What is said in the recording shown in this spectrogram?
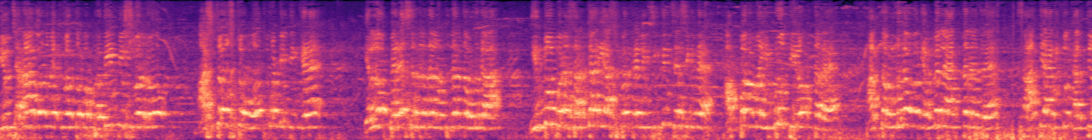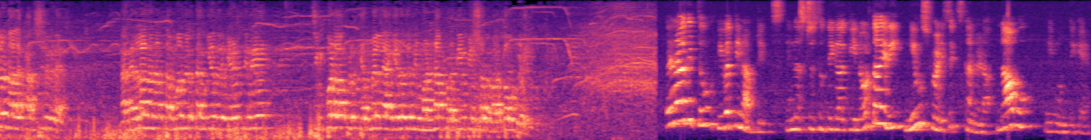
ನೀವು ಚೆನ್ನಾಗಿ ಓದ್ಬೇಕು ಇವತ್ತು ಒಬ್ಬ ಪ್ರದೀಪ್ ಈಶ್ವರು ಅಷ್ಟಷ್ಟು ಓದ್ಕೊಂಡಿದ್ದಕ್ಕೆ ಎಲ್ಲೋ ಬೆರೆ ಸಂದ್ರದಲ್ಲಿ ಹುಟ್ಟಿದಂತ ಹುಡುಗ. ಹಿಂದೂಪುರ ಸರ್ಕಾರಿ ಆಸ್ಪತ್ರೆಯಲ್ಲಿ ಚಿಕಿತ್ಸೆ ಸಿಗದೆ ಅಪ್ಪ, ಅಮ್ಮ ಇಬ್ರು ತೀರೋಗ್ತಾರೆ. ಅಂತ ಹುಡುಗ ಆಗ್ತಾನೆ ಅಂದ್ರೆ ಸಾಧ್ಯ ಆಗಿತ್ತು ಕಲ್ತಿರೋ ನಾಲ್ಕು ಅಕ್ಷರಗಳೇ. ನಾನೆಲ್ಲ ನನ್ನ ತಮ್ಮಂದ್ರ ತಂಗಿಯಂದ್ರಿಗೆ ಹೇಳ್ತೀನಿ, ಚಿಕ್ಕಬಳ್ಳಾಪುರಕ್ಕೆ ಎಂ ಎಲ್ ಎ ಆಗಿರೋದು ನಿಮ್ಮ ಅಣ್ಣ ಪ್ರದೀಪ್ ಈಶ್ವರ್ ಮರ್ತೋಗ್ಬೇಡಿ. ಇದಾಗಿತ್ತು ಇವತ್ತಿನ ಅಪ್ಡೇಟ್ಸ್ ಇನ್ನಷ್ಟು ಸುದ್ದಿಗಾಗಿ ನೋಡ್ತಾ ಇರಿ ನ್ಯೂಸ್ ಟ್ವೆಂಟಿ ಸಿಕ್ಸ್ ಕನ್ನಡ. ನಾವು ನಿಮ್ಮೊಂದಿಗೆ.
